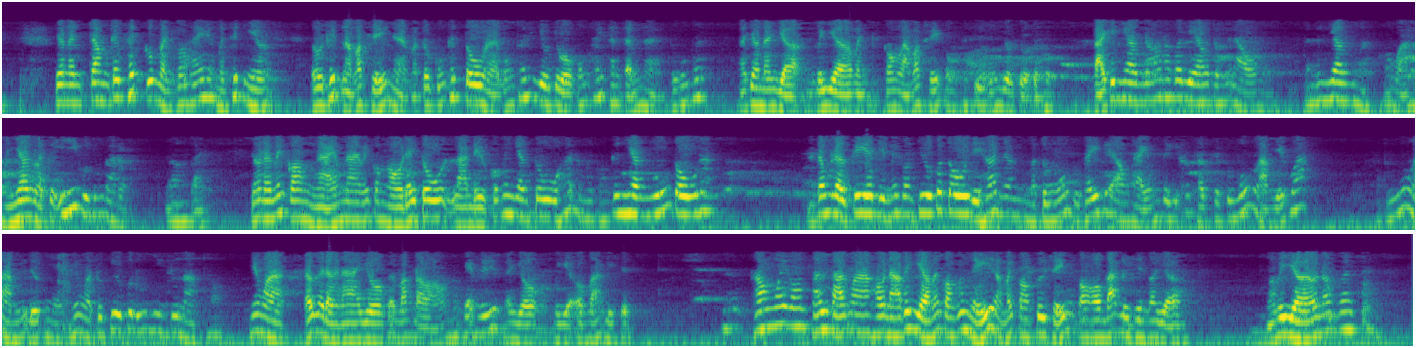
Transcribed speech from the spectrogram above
cho nên trong cái thích của mình con thấy mình thích nhiều lắm. Tôi thích làm bác sĩ nè mà tôi cũng thích tu nè cũng thích vô chùa cũng thấy thanh tịnh nè tôi cũng thích đó, cho nên giờ bây giờ mình con làm bác sĩ con cũng vô chùa được tại cái nhân đó nó có gieo trong cái đầu nó nhân mà không quả. Mà nhân là cái ý của chúng ta rồi. Không vậy cho nên mấy con ngày hôm nay mấy con ngồi đây tu là đều có cái nhân tu hết mấy con cái nhân muốn tu đó. Trong đời kia thì mấy con chưa có tu gì hết nhưng mà tôi muốn tôi thấy cái ông thầy ông đi khất thực thì tôi muốn làm vậy quá. Tôi muốn làm được vậy nhưng mà tôi chưa có đủ duyên tôi làm thôi. Nhưng mà ở cái đời này vô cái bắt đầu nó chém riết là vô. Bây giờ ông bác đi chích không, mấy con tự thật mà. Hồi nào tới giờ mấy con cứ nghĩ là mấy con cư sĩ, mấy con ôm bác đi xin bao giờ. Mà bây giờ nó có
